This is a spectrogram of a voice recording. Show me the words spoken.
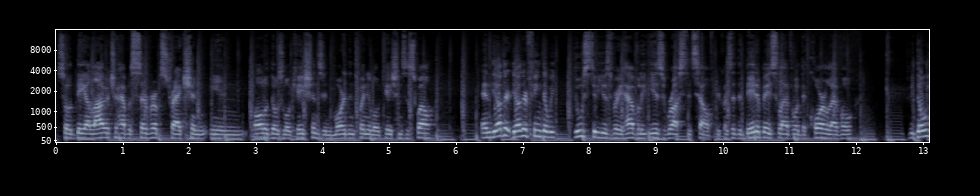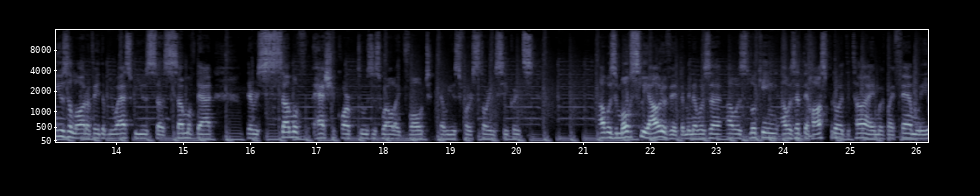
So they allow you to have a server abstraction in all of those locations, in more than 20 locations as well. And the other the other thing that we do still use very heavily is Rust itself, because at the database level, the core level, we don't use a lot of AWS. We use uh, some of that. There is some of HashiCorp tools as well, like Vault, that we use for storing secrets. I was mostly out of it. I mean, I was uh, I was looking. I was at the hospital at the time with my family,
